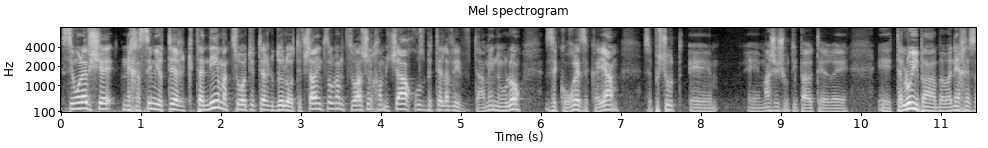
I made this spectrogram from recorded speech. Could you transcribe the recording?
שימו לב שנכסים יותר קטנים, התשואות יותר גדולות. אפשר למצוא גם תשואה של 5 אחוז בתל אביב. תאמינו או לא, זה קורה, זה קיים, זה פשוט אה, אה, משהו שהוא טיפה יותר אה, אה, תלוי בנכס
